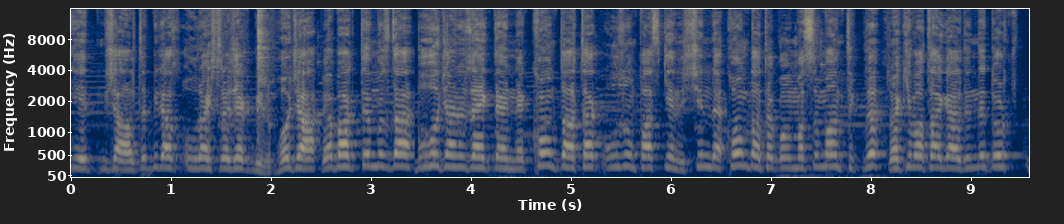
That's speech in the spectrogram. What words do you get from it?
76 biraz uğraştıracak bir hoca ve baktığımızda bu hocanın özelliklerine kontra atak, uzun pas geniş. Şimdi kontra atak olması mantıklı. Rakip hata geldiğinde 4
